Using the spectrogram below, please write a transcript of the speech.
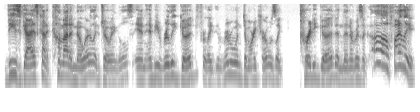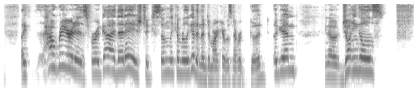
these guys kind of come out of nowhere, like Joe Ingles, and and be really good for like. Remember when DeMarre Carroll was like pretty good, and then everybody's like, "Oh, finally!" Like how rare it is for a guy that age to suddenly come really good, and then Carroll was never good again. You know, Joe Ingles f-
